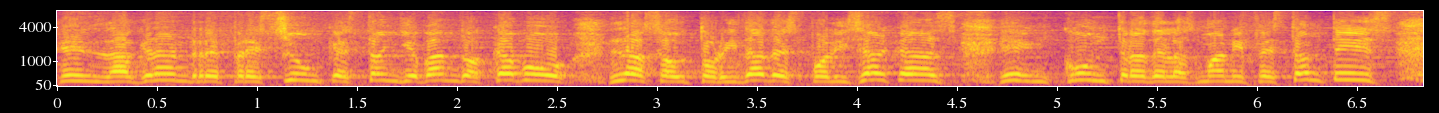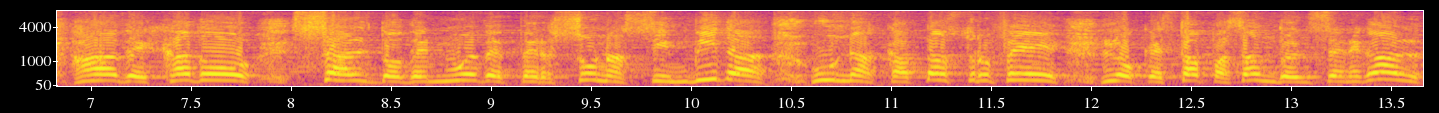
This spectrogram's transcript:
en la gran represión que están llevando a cabo las autoridades policíacas en contra de las manifestantes, ha dejado saldo de nueve personas sin vida. Una catástrofe lo que está pasando en Senegal.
